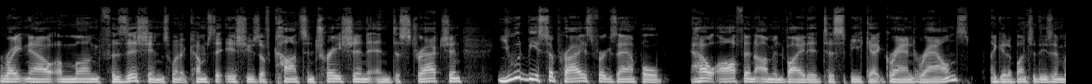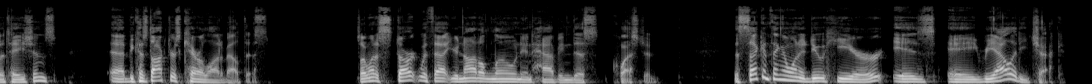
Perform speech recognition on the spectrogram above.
right now among physicians when it comes to issues of concentration and distraction. You would be surprised, for example, how often I'm invited to speak at grand rounds. I get a bunch of these invitations uh, because doctors care a lot about this. So I want to start with that. You're not alone in having this question. The second thing I want to do here is a reality check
